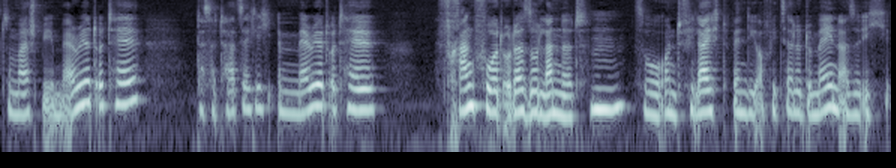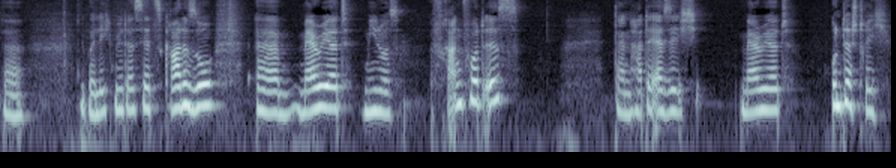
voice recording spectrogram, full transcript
zum Beispiel im Marriott Hotel, dass er tatsächlich im Marriott Hotel Frankfurt oder so landet. So, und vielleicht, wenn die offizielle Domain, also ich äh, überlege mir das jetzt gerade so, äh, Marriott minus Frankfurt ist, dann hatte er sich Marriott Unterstrich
